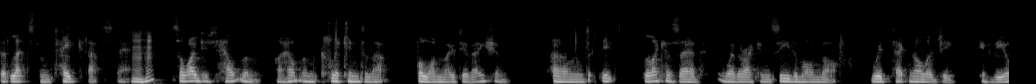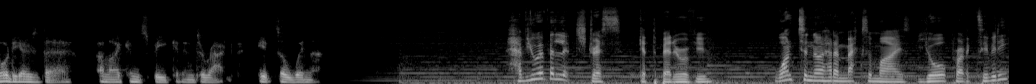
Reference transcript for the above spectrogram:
that lets them take that step. Mm-hmm. So I just help them. I help them click into that full on motivation. And it, like I said, whether I can see them or not, with technology, if the audio's there and I can speak and interact, it's a winner. Have you ever let stress get the better of you? Want to know how to maximize your productivity?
